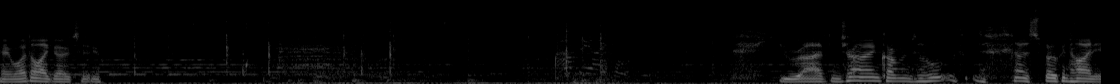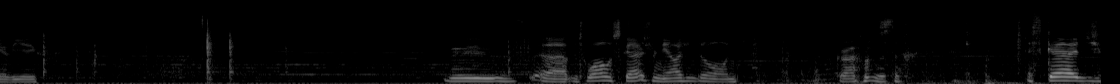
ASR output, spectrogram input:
Okay, where do I go to? You arrived in Trine, Covington has spoken highly of you. Move um, 12 Scourge from the Argent Dawn. Grounds. The Scourge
